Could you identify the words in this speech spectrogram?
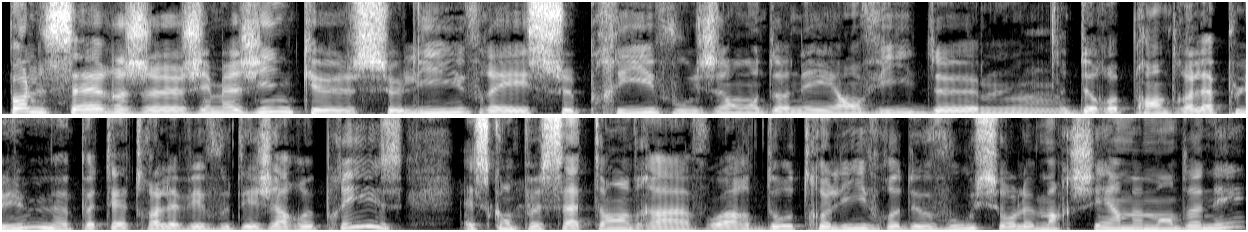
Paul Serge, j'imagine que ce livre et ce prix vous ont donné envie de, de reprendre la plume. Peut-être l'avez-vous déjà reprise. Est-ce qu'on peut s'attendre à avoir d'autres livres de vous sur le marché à un moment donné?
